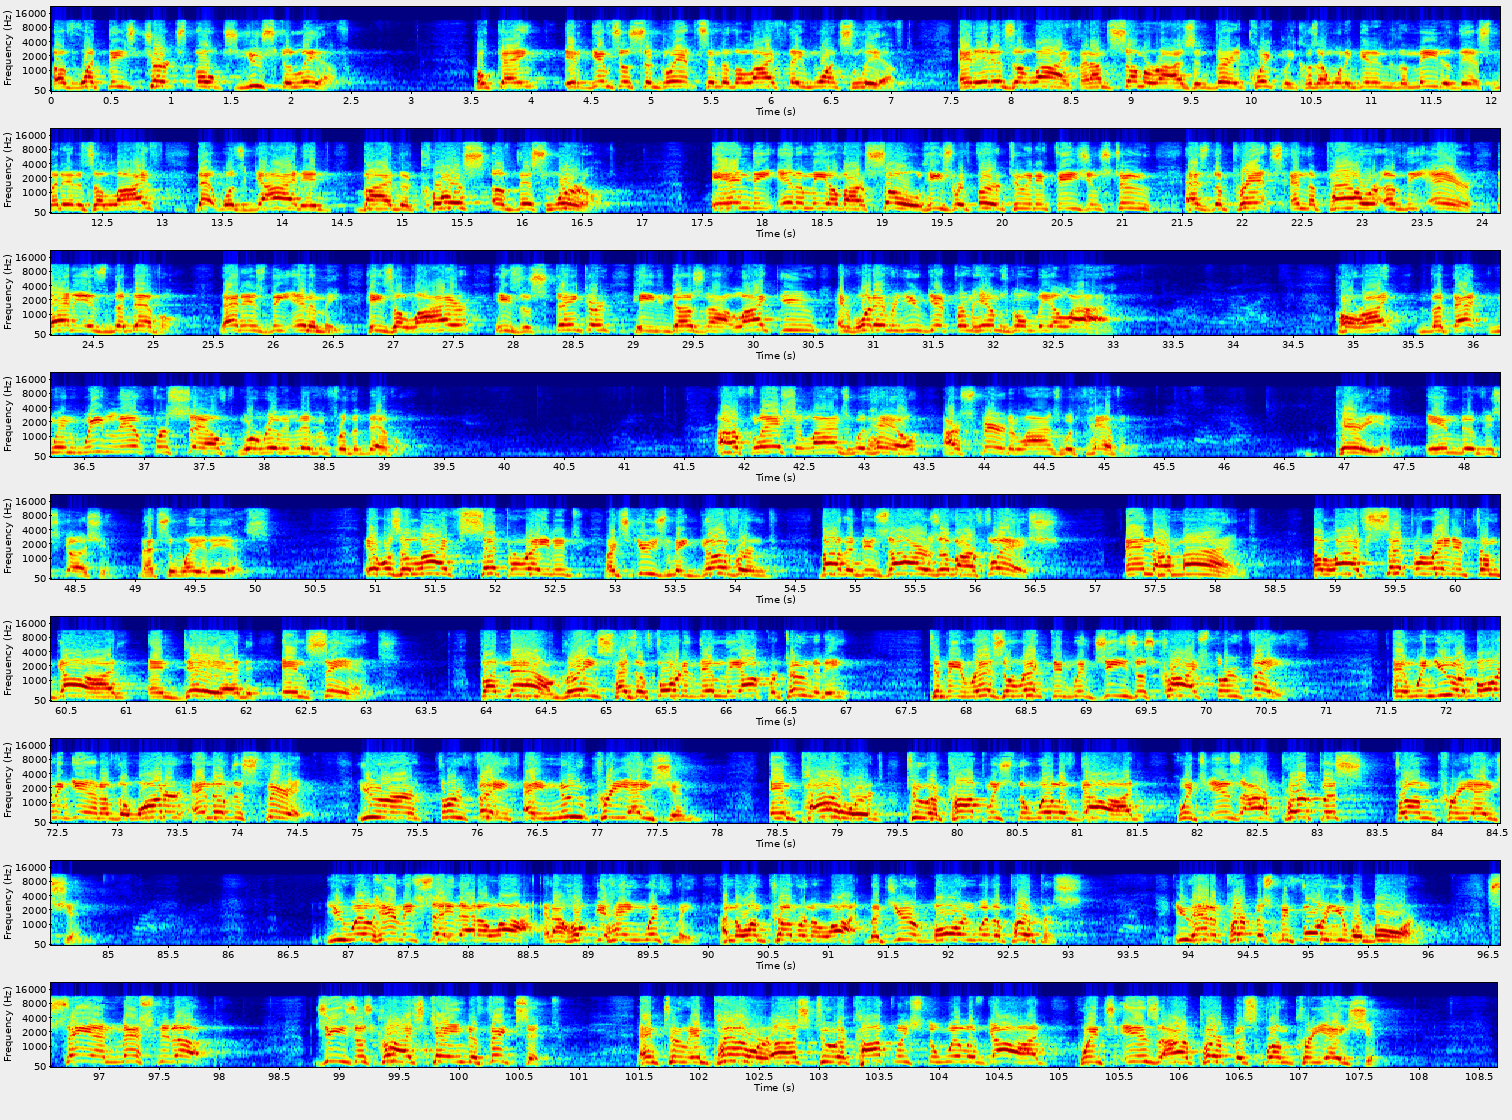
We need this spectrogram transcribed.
of what these church folks used to live. Okay? It gives us a glimpse into the life they once lived. And it is a life, and I'm summarizing very quickly because I want to get into the meat of this, but it is a life that was guided by the course of this world. In the enemy of our soul, he's referred to in Ephesians 2 as the prince and the power of the air. That is the devil. That is the enemy. He's a liar. He's a stinker. He does not like you, and whatever you get from him is going to be a lie. All right? But that when we live for self, we're really living for the devil. Our flesh aligns with hell, our spirit aligns with heaven. Period. End of discussion. That's the way it is. It was a life separated, or excuse me, governed by the desires of our flesh and our mind. A life separated from God and dead in sins. But now grace has afforded them the opportunity to be resurrected with Jesus Christ through faith. And when you are born again of the water and of the Spirit, you are through faith a new creation, empowered to accomplish the will of God, which is our purpose from creation. You will hear me say that a lot, and I hope you hang with me. I know I'm covering a lot, but you're born with a purpose. You had a purpose before you were born. Sin messed it up. Jesus Christ came to fix it and to empower us to accomplish the will of God, which is our purpose from creation.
